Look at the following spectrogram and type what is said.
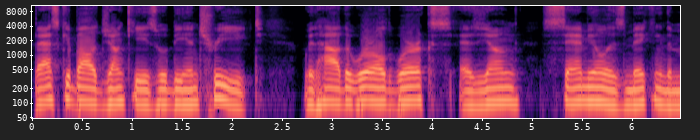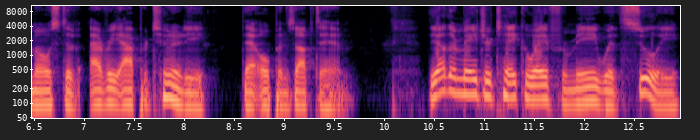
Basketball junkies will be intrigued with how the world works as young Samuel is making the most of every opportunity that opens up to him. The other major takeaway for me with Sooley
